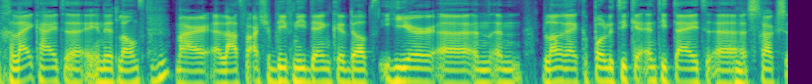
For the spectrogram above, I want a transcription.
gelijkheid in dit land. Mm -hmm. Maar laten we alsjeblieft niet denken dat hier een, een, belangrijke politieke entiteit mm -hmm. straks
